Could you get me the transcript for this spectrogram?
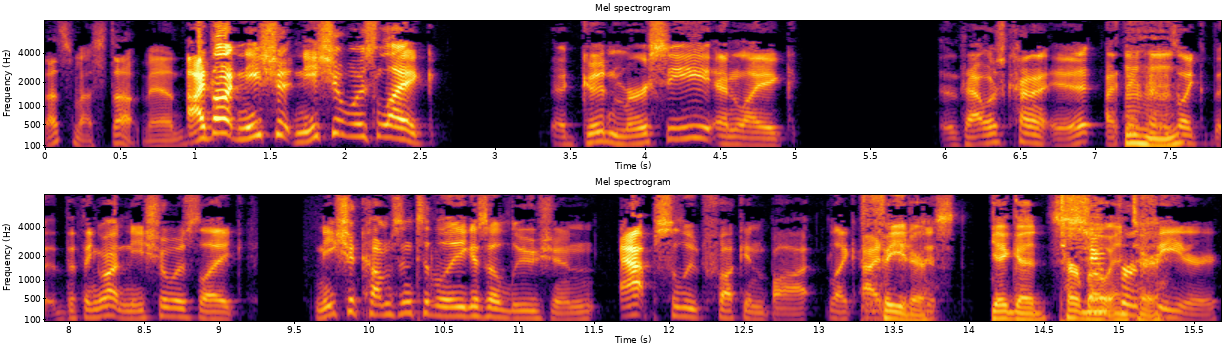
that's messed up, man. I thought Nisha Nisha was like a good mercy and like that was kind of it. I think that was like the, the thing about Nisha was like Nisha comes into the league as illusion, absolute fucking bot. Like I Feeder. just Giga Turbo super feeder.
